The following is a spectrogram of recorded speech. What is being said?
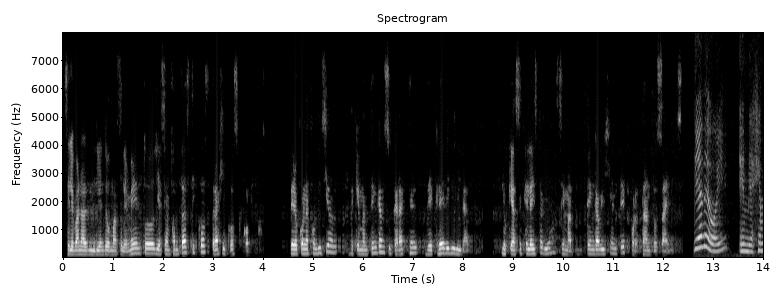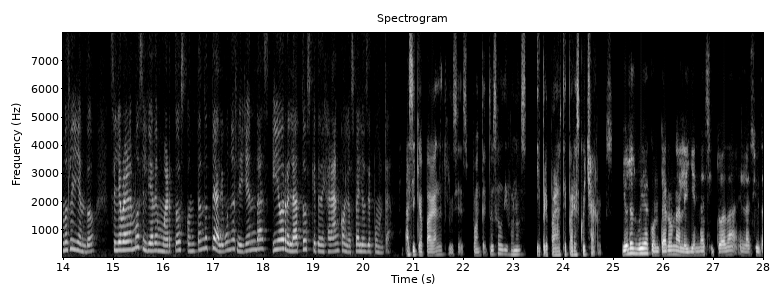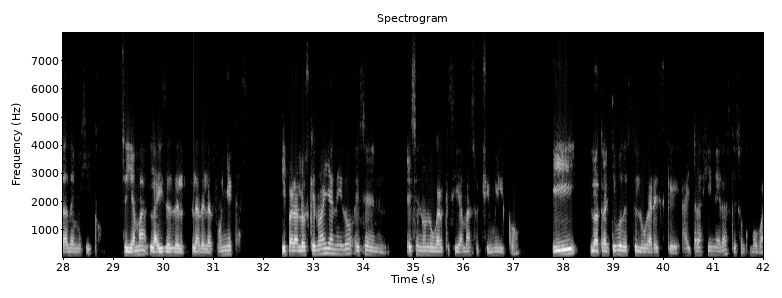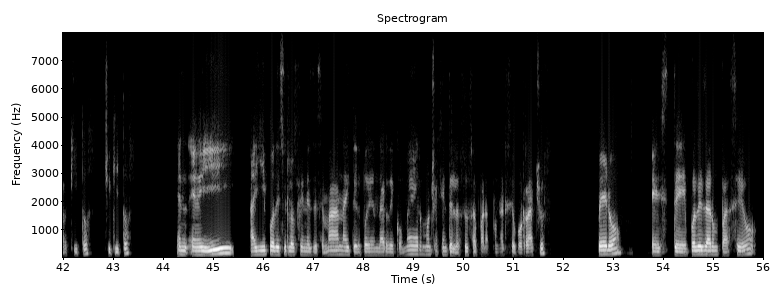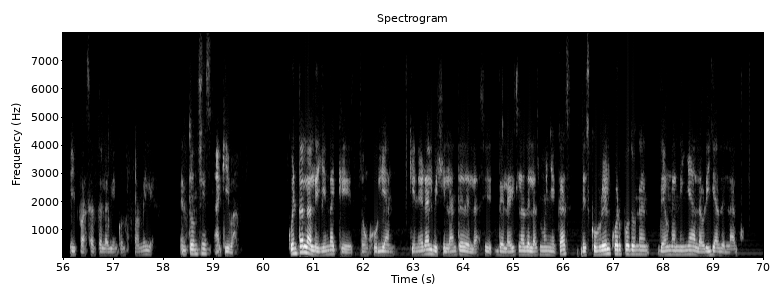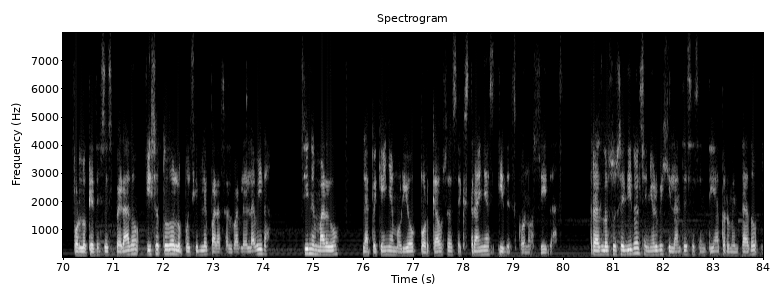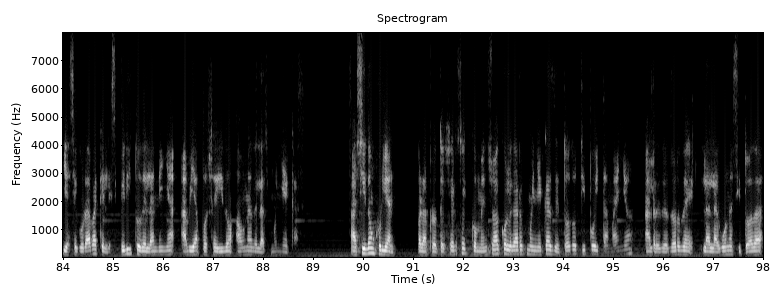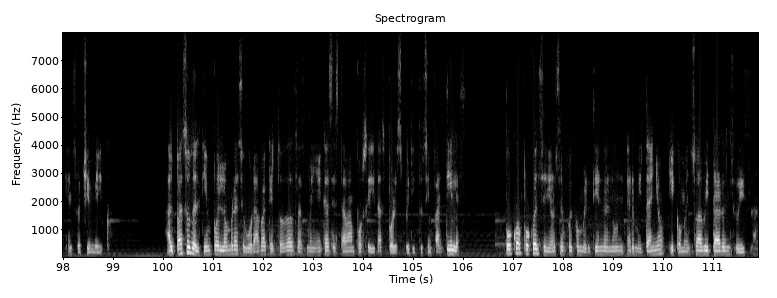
Se le van adhiriendo más elementos, ya sean fantásticos, trágicos, cómicos, pero con la condición de que mantengan su carácter de credibilidad, lo que hace que la historia se mantenga vigente por tantos años. Día de hoy en Viajemos Leyendo, celebraremos el Día de Muertos contándote algunas leyendas y o relatos que te dejarán con los pelos de punta. Así que apaga las luces, ponte tus audífonos y prepárate para escucharlos. Yo les voy a contar una leyenda situada en la Ciudad de México. Se llama la isla de la de las muñecas. Y para los que no hayan ido, es en, es en un lugar que se llama Xochimilco. Y lo atractivo de este lugar es que hay trajineras que son como barquitos chiquitos. Y allí puedes ir los fines de semana y te pueden dar de comer. Mucha gente los usa para ponerse borrachos. Pero este puedes dar un paseo y pasártela bien con tu familia. Entonces, aquí va. Cuenta la leyenda que don Julián, quien era el vigilante de la, de la isla de las muñecas, descubrió el cuerpo de una, de una niña a la orilla del lago por lo que desesperado hizo todo lo posible para salvarle la vida. Sin embargo, la pequeña murió por causas extrañas y desconocidas. Tras lo sucedido, el señor vigilante se sentía atormentado y aseguraba que el espíritu de la niña había poseído a una de las muñecas. Así don Julián, para protegerse, comenzó a colgar muñecas de todo tipo y tamaño alrededor de la laguna situada en Xochimilco. Al paso del tiempo el hombre aseguraba que todas las muñecas estaban poseídas por espíritus infantiles. Poco a poco el señor se fue convirtiendo en un ermitaño y comenzó a habitar en su isla,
